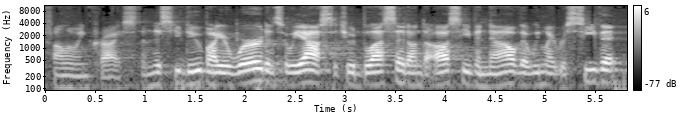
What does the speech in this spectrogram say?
following Christ. And this you do by your word, and so we ask that you would bless it unto us even now, that we might receive it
